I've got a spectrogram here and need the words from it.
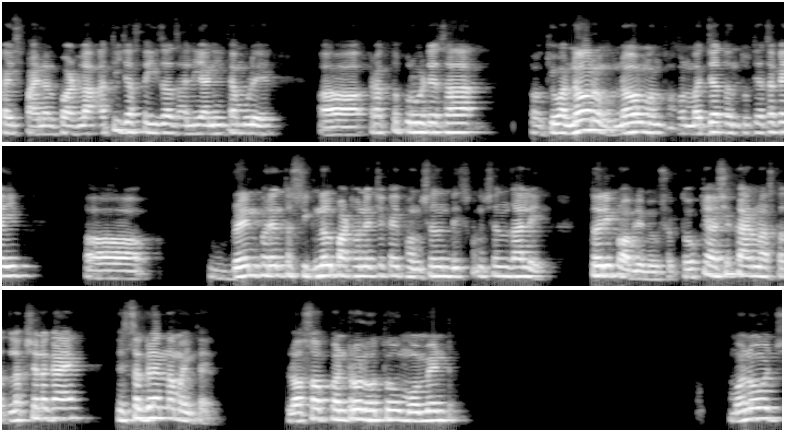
काही स्पायनल कॉर्डला अति जास्त इजा झाली आणि त्यामुळे रक्त पुरवठ्याचा किंवा नर नर म्हणतो आपण मज्जातंतू त्याचा काही ब्रेन पर्यंत सिग्नल पाठवण्याचे काही फंक्शन डिस्फंक्शन झाले तरी प्रॉब्लेम येऊ शकतो. ओके अशी कारण असतात. लक्षणं काय? हे सगळ्यांना माहीत आहे. लॉस ऑफ कंट्रोल होतो moment Manoj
